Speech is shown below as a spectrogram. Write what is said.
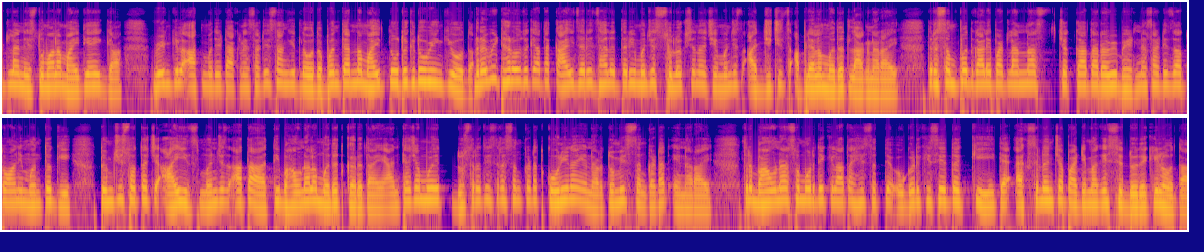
फटलानीस तुम्हाला माहिती आहे का? वेंकीला आतमध्ये टाकण्यासाठी सांगितलं होतं पण त्यांना माहीत नव्हतं की तो वेंकी होता. रवी ठरवतो की आता काही जरी झालं तरी म्हणजे सुलक्षणाची म्हणजेच आजीचीच आपल्याला मदत लागणार आहे. तर संपत गाडेपाटलांना चक्क आता रवी भेटण्यासाठी जातो आणि म्हणतो की तुमची स्वतःची आईच म्हणजेच आता ती भावनाला मदत करत आहे आणि त्याच्यामुळे दुसरं तिसरं संकटात कोणी नाही येणार तुम्हीच संकटात येणार आहे. तर भावनासमोर देखील आता हे सत्य उघडकीस येतं की त्या ॲक्सिडेंटच्या पाठीमागे सिद्धू देखील होता.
